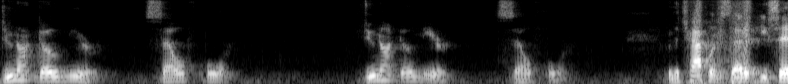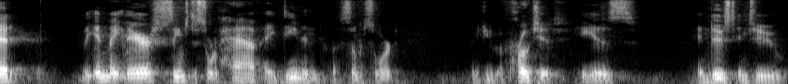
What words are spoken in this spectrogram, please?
do not go near cell four. Do not go near cell four. When the chaplain said it, he said, the inmate there seems to sort of have a demon of some sort. And if you approach it, he is induced into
